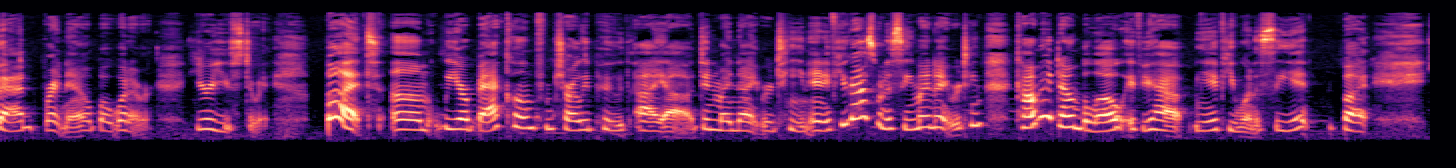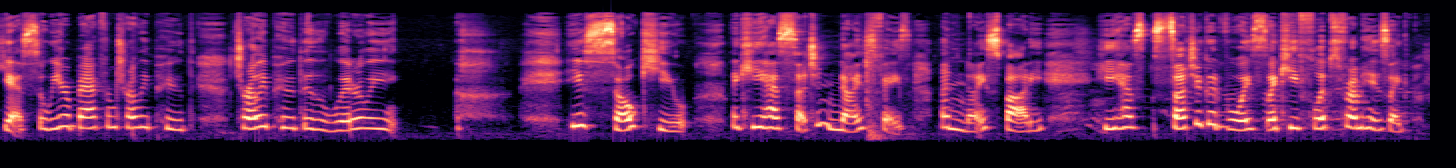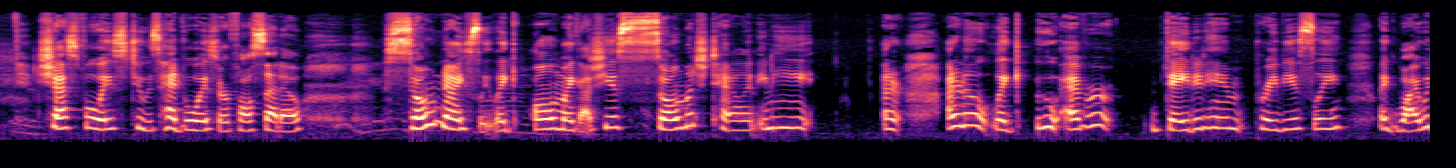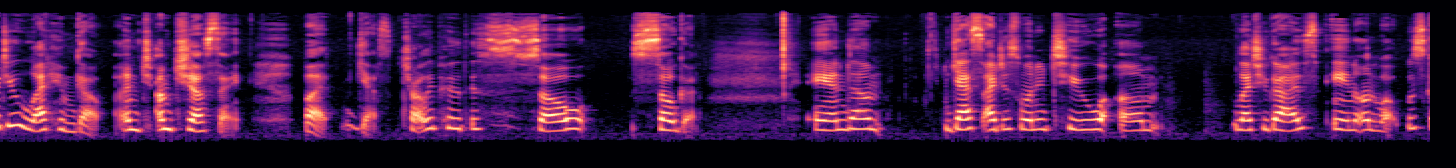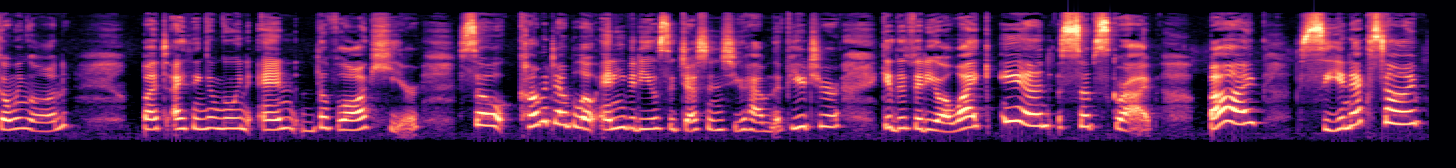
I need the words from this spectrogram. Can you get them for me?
bad right now, but whatever. You're used to it. But um we are back home from Charlie Puth. I uh did my night routine. And if you guys want to see my night routine, comment down below if you have if you want to see it. But yes, so we are back from Charlie Puth. Charlie Puth is literally He's so cute. Like he has such a nice face, a nice body. He has such a good voice. Like he flips from his like chest voice to his head voice or falsetto so nicely. Like oh my gosh, he has so much talent and he I don't I don't know, like whoever dated him previously, like why would you let him go? I'm I'm just saying. But yes, Charlie Puth is so so good. And um yes, I just wanted to um let you guys in on what was going on. But I think I'm going to end the vlog here. So comment down below any video suggestions you have in the future. Give this video a like and subscribe. Bye. See you next time.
